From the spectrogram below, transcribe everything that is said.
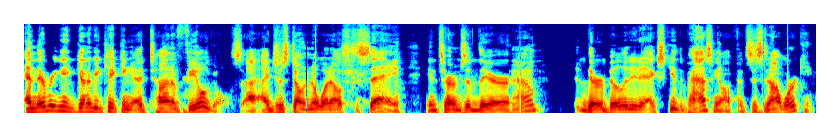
and they're going to be kicking a ton of field goals. I, I, just don't know what else to say in terms of their. No? their ability to execute the passing offense is not working.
